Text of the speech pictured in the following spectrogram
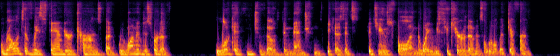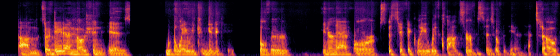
relatively standard terms, but we wanted to sort of look at each of those dimensions because it's it's useful and the way we secure them is a little bit different. Um, so data in motion is the way we communicate over internet or specifically with cloud services over the internet. So,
